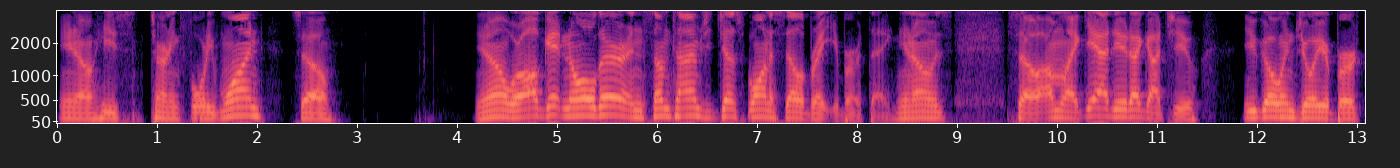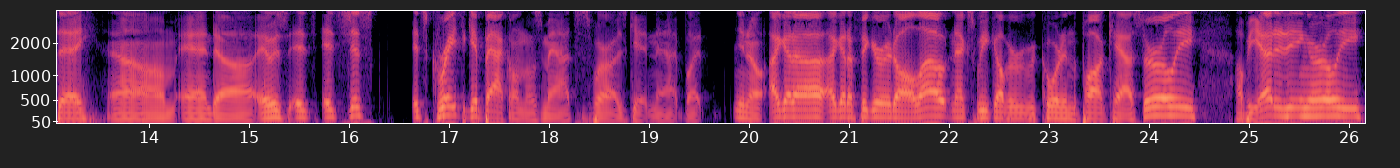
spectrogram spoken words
You know, he's turning 41, so you know we're all getting older, and sometimes you just want to celebrate your birthday. You know, so I'm like, yeah, dude, I got you. You go enjoy your birthday, um, and uh, it was it, it's just it's great to get back on those mats. Is where I was getting at, but you know, I gotta I gotta figure it all out. Next week I'll be recording the podcast early. I'll be editing early.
